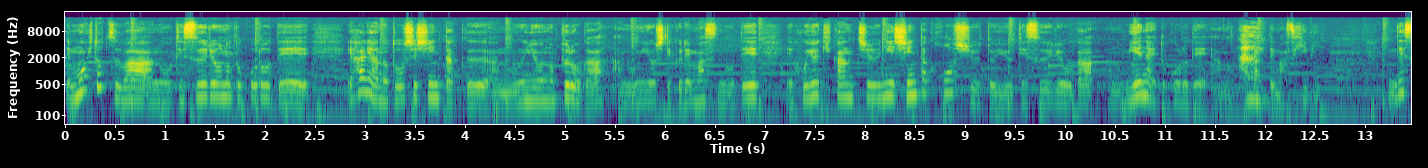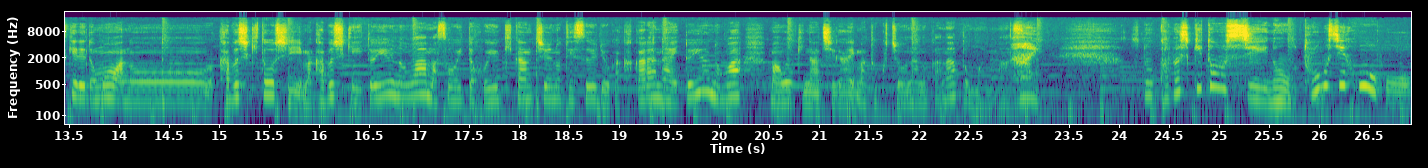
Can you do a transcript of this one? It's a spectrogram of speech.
でもう一つはあの手数料のところでやはりあの投資信託あの運用のプロがあの運用してくれますのでえ保有期間中に信託報酬という手数料があの見えないところであのかかってます、はい、日々。ですけれども、あの株式投資、まあ、株式というのは、まあ、そういった保有期間中の手数料がかからないというのは、まあ、大きな違い、まあ、特徴なのかなと思います。はい。その株式投資の投資方法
